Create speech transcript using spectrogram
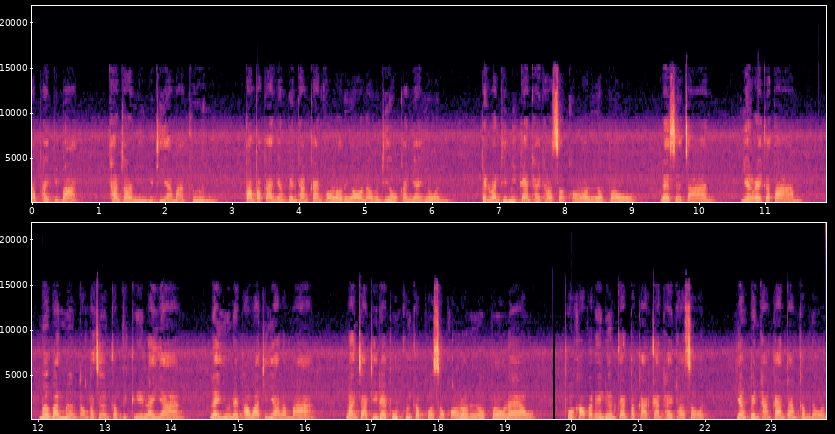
กับภัยพิบัติ ทางธรณีวิทยามากขึ้น ตามประกาศอย่างเป็นทางการของลอรีออลในวันที่ 6 กันยายน เป็นวันที่มีการถ่ายทอดสดของลอรีออลโปรและเสือจาน อย่างไรก็ตาม เมื่อบ้านเมืองต้องเผชิญกับวิกฤตหลายอย่าง และอยู่ในภาวะที่ยากลำบาก หลังจากที่ได้พูดคุยกับโฆษกของ L'Oreal Pro แล้ว พวกเขาก็ได้เลื่อนการประกาศการถ่ายทอดสด อย่างเป็นทางการตามกำหนด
